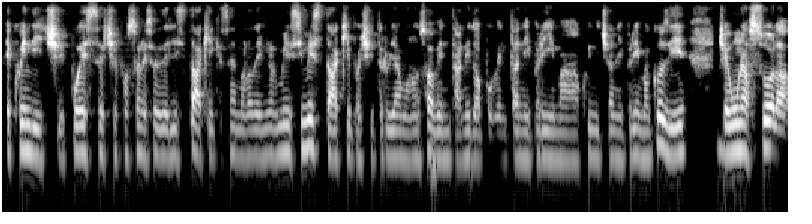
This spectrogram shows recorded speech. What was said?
e quindi ci, può essere, ci possono essere degli stacchi che sembrano dei enormissimi stacchi, poi ci troviamo, non so, vent'anni dopo, vent'anni prima, 15 anni prima, così, c'è una sola,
